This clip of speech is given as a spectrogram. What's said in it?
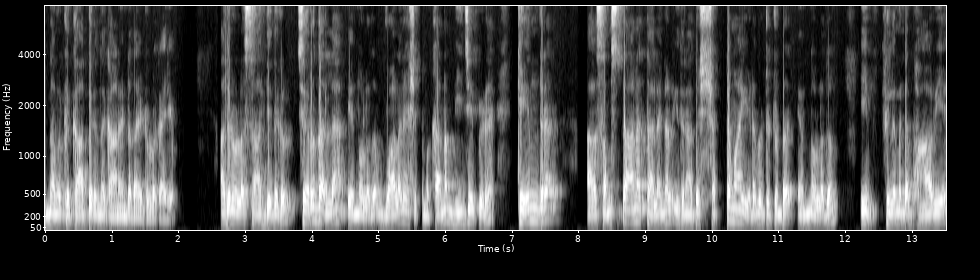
നമുക്ക് കാത്തിരുന്ന് കാണേണ്ടതായിട്ടുള്ള കാര്യം. അതിനുള്ള സാധ്യതകൾ ചെറുതല്ല എന്നുള്ളത് വളരെ ശക്തമാണ്. കാരണം ബി ജെ പിയുടെ കേന്ദ്ര സംസ്ഥാന തലങ്ങൾ ഇതിനകത്ത് ശക്തമായി ഇടപെട്ടിട്ടുണ്ട് എന്നുള്ളതും ഈ ഫിലിമിന്റെ ഭാവിയെ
